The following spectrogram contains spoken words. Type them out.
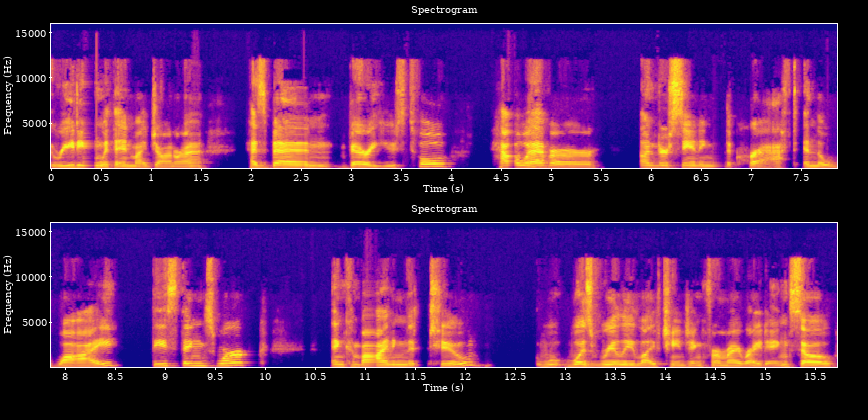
reading within my genre has been very useful. However, understanding the craft and the why these things work and combining the two w- was really life changing for my writing. So,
